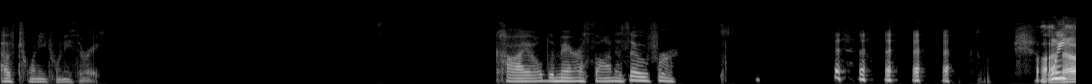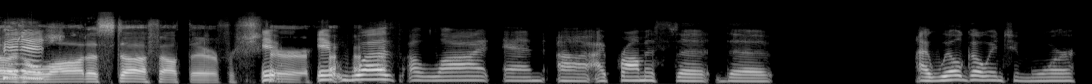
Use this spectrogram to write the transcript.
of 2023. Kyle, the marathon is over. I we know finished. there's a lot of stuff out there for sure. It, it was a lot, and uh, I promise the the I will go into more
